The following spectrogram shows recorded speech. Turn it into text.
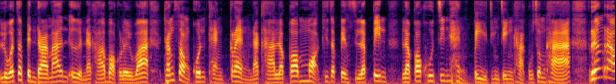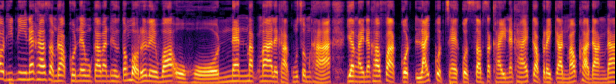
หรือว่าจะเป็นดราม่าอื่นๆนะคะ บอกเลยว่าทั้งสองคนแข็งแกร่งนะคะ แล้วก็เหมาะที่จะเป็นศิลปิน แล้วก็คู่จิ้นแห่งปีจริง ๆ ค่ะคุณผู้ชมค่ะเรื่องราวทิตย์นี้นะคะสำหรับคนในวงการบันเทิงต้องบอกได้เลยว่า โอ้โห แน่นมากๆเลยค่ะคุณผู้ชมค่ะยังไงนะคะ ฝากกดไลค์กดแชร์กดซับสไครต์นะคะให้กับรายการเมาส์ข่าวดังได้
